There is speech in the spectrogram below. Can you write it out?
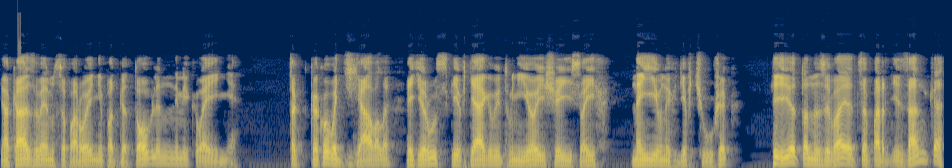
оказываемся порой неподготовленными к войне. Так какого дьявола эти русские втягивают в нее еще и своих наивных девчушек? И это называется партизанка?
